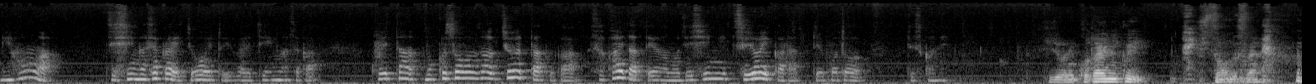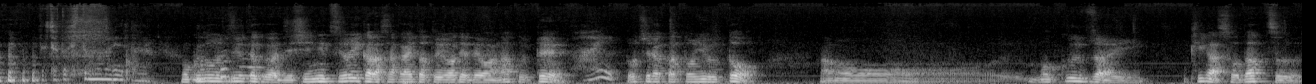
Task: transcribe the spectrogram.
日本は地震が世界一多いと言われていますがこういった木造の住宅が栄えたっていうのも地震に強いからっていうことですかね。非常に答えにくい質問ですね、はい、ちょっと質問がですね。木造住宅が地震に強いから栄えたというわけではなくて、はい、どちらかというとあのー、木材木が育つ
